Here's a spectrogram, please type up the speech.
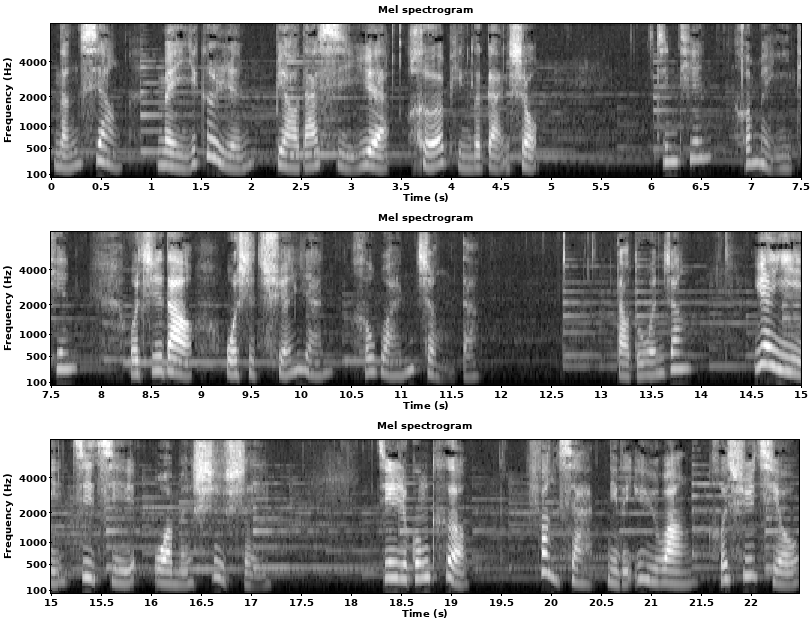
能向每一个人表达喜悦、和平的感受。今天和每一天，我知道我是全然和完整的。导读文章，愿意记起我们是谁。今日功课：放下你的欲望和需求。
